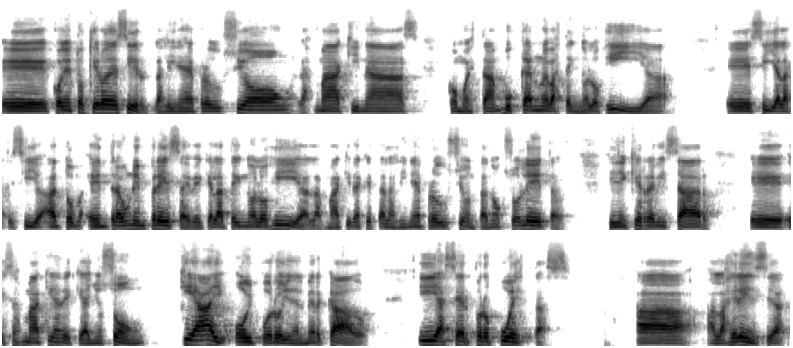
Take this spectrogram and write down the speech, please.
Eh, con esto quiero decir las líneas de producción, las máquinas, cómo están, buscar nuevas tecnologías. Eh, si ya, si entra una empresa y ve que la tecnología, las máquinas que están, las líneas de producción están obsoletas, tienen que revisar eh, esas máquinas de qué año son, qué hay hoy por hoy en el mercado y hacer propuestas a, la gerencia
